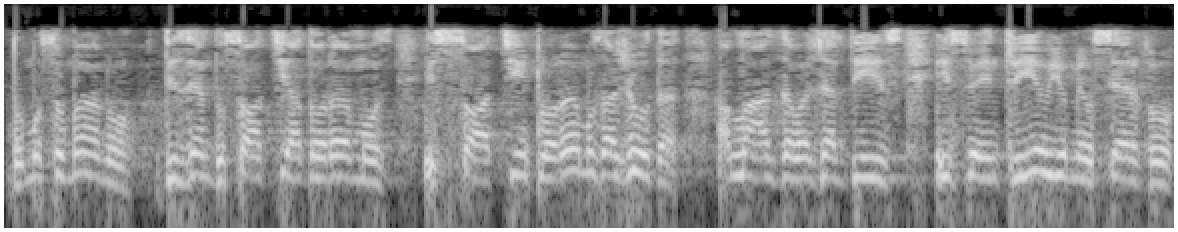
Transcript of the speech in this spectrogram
do muçulmano dizendo só te adoramos e só te imploramos ajuda, Allah Azza wa Jal diz, isso é entre eu e o meu servo,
